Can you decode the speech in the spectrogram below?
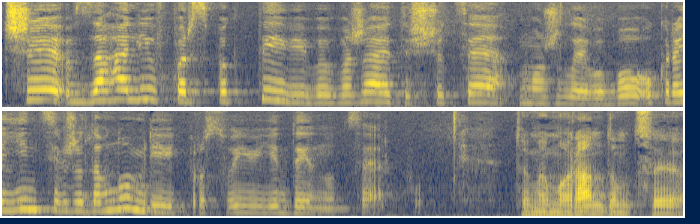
Чи взагалі в перспективі ви вважаєте, що це можливо? Бо українці вже давно мріють про свою єдину церкву. Той меморандум, це, е,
